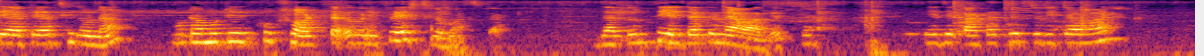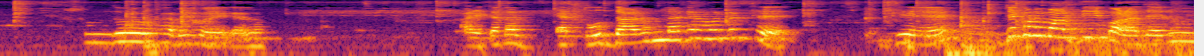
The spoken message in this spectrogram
দেওয়া টেয়া ছিল না। মোটামুটি খুব শর্টটা মানে ফ্রেশ ছিল মাছটা। জন্য তেলটাকে নেওয়া গেছে। এই যে কাটা চচ্চড়িটা আমার সুন্দরভাবে হয়ে গেল। আর এটা এত দারুণ লাগে আমার কাছে যে যে কোনো মাছ দিয়ে করা যায়। রুই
